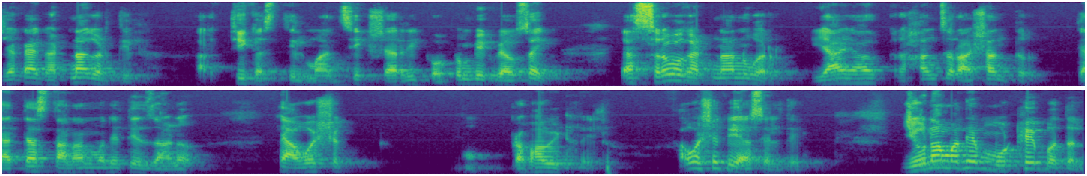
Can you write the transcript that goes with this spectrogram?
ज्या काय घटना घडतील आर्थिक असतील मानसिक शारीरिक कौटुंबिक व्यावसायिक या सर्व घटनांवर या या ग्रहांचं राशांतर त्या त्या स्थानांमध्ये ते जाणं हे आवश्यक प्रभावी ठरेल. आवश्यकही असेल ते. जीवनामध्ये मोठे बदल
